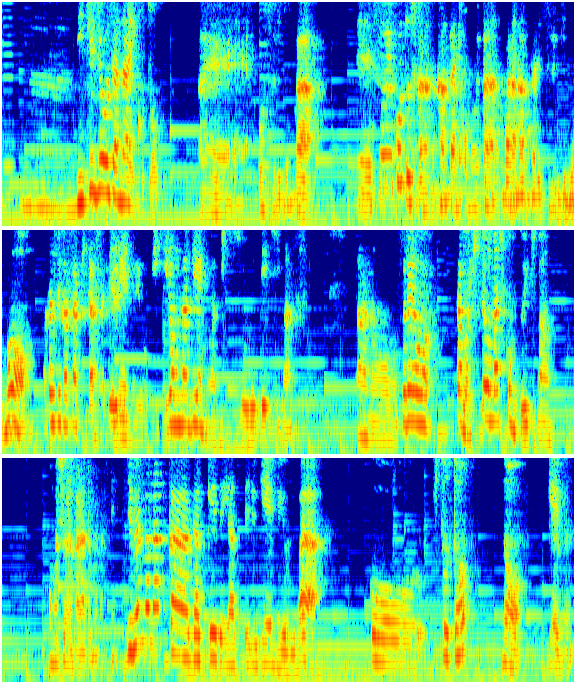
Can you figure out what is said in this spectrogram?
うん日常じゃないこと、えー、をするとか、えー、そういうことしかなんか簡単に思い浮かばなかったりするけども私がさっき出した例のようにいろんなゲームは日常でできます。あのそれを多分人を巻き込むと一番面白いのかなと思いますね。自分の中だけでやってるゲームよりはこう人とのゲーム、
